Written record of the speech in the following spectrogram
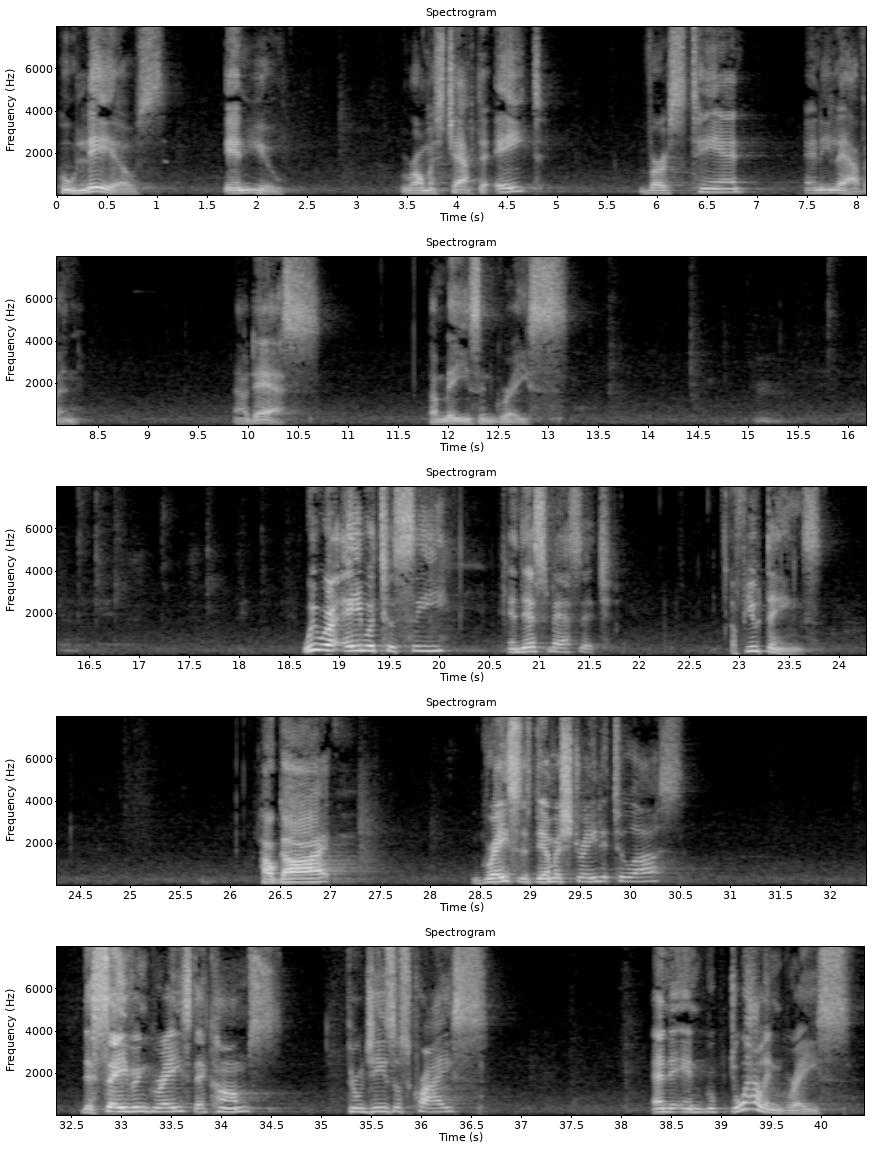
who lives in you. Romans chapter 8, verse 10 and 11. Now that's amazing grace. We were able to see in this message a few things. How God, grace is demonstrated to us, the saving grace that comes through Jesus Christ, and the indwelling grace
